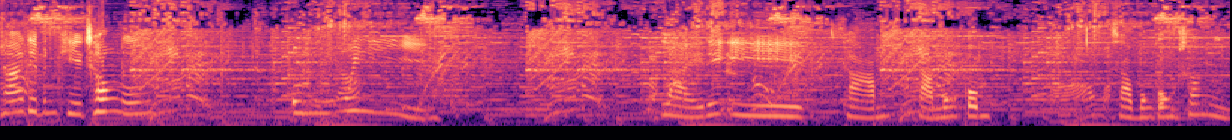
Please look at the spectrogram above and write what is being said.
ห้าที่เป็นขีดช่องหนึ่งอุ้ยไหลได้อีกสามสามวงกลมสามวงกลมช่องหนึ่ง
